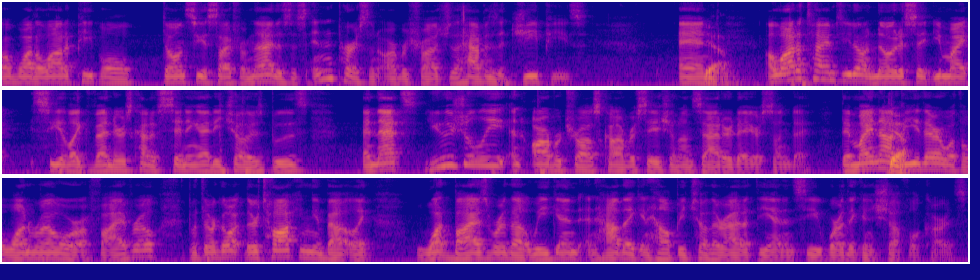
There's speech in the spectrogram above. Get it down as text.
Uh, what a lot of people don't see aside from that is this in-person arbitrage that happens at GPs. And Yeah. a lot of times you don't notice it. You might see like vendors kind of sitting at each other's booths, and that's usually an arbitrage conversation on Saturday or Sunday. They might not Yeah. be there with a one row or a five row, but they're going they're talking about like what buys were that weekend and how they can help each other out at the end and see where they can shuffle cards.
